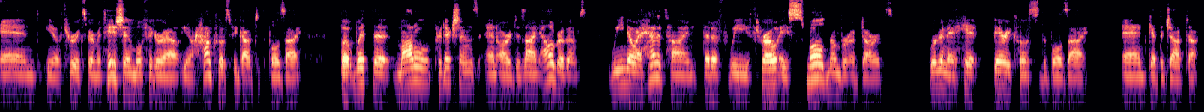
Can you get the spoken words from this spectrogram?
and you know, through experimentation, we'll figure out you know how close we got to the bullseye. But with the model predictions and our design algorithms, we know ahead of time that if we throw a small number of darts, we're going to hit very close to the bullseye and get the job done.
